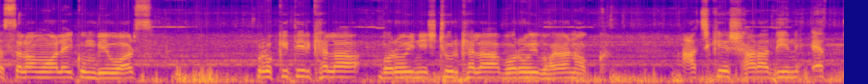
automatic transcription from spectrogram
আসসালামু আলাইকুম ভিউয়ার্স। প্রকৃতির খেলা বড়ই নিষ্ঠুর খেলা, বড়ই ভয়ানক। আজকে সারা দিন এত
